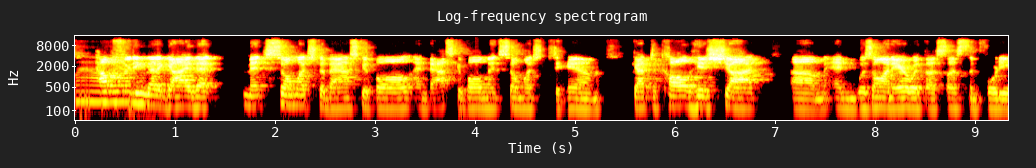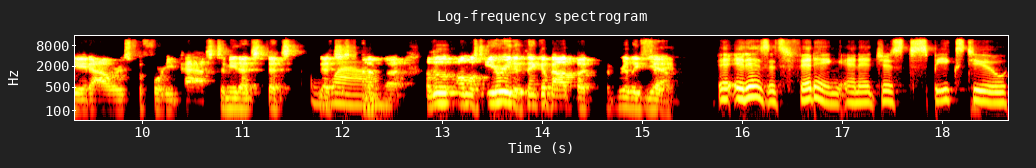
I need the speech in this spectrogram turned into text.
wow. how fitting that a guy that meant so much to basketball and basketball meant so much to him got to call his shot um, and was on air with us less than 48 hours before he passed. To me, that's that's that's wow. just kind of a, a, little almost eerie to think about, but really fitting. Yeah. It is. It's fitting, and it just speaks to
